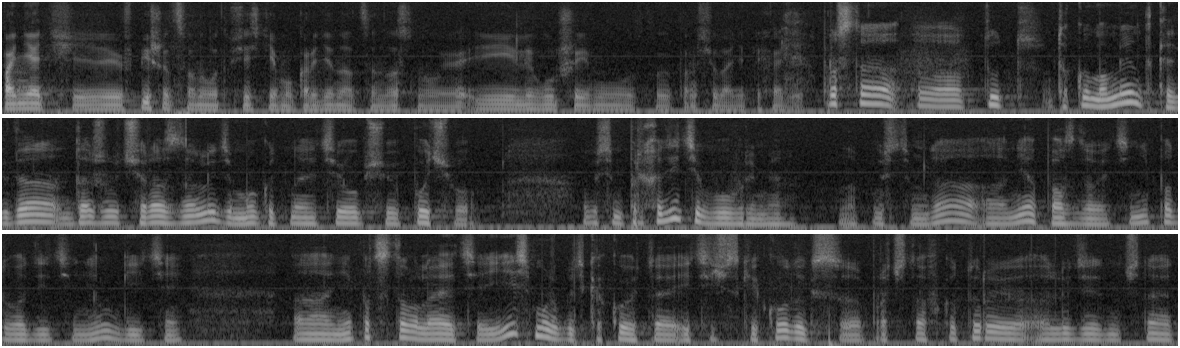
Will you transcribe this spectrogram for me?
понять, э, впишется он вот в систему координации ценностную или лучше ему там сюда не приходить. Просто э, тут такой момент, когда даже очень разные люди могут найти общую почву. Допустим, приходите вовремя, допустим, да, а не опаздывайте, не подводите, не лгите, а не подставляйте. Есть, может быть, какой-то этический кодекс, э, прочитав который люди начинают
